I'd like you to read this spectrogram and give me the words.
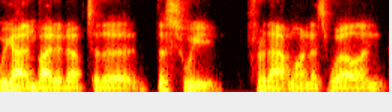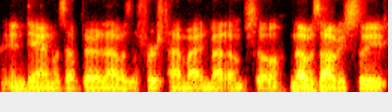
we got invited up to the the suite for that one as well, and and Dan was up there, and that was the first time I had met him. So that was obviously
